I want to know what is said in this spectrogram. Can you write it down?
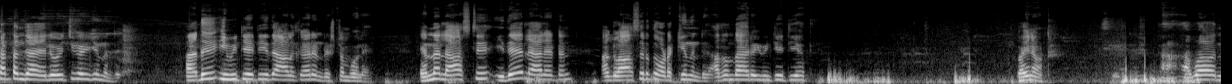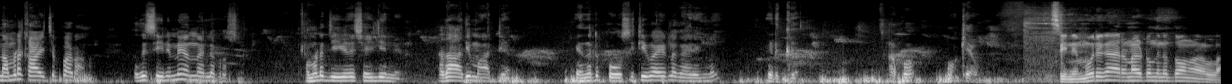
കട്ടൻ ചായയിൽ ഒഴിച്ച് കഴിക്കുന്നുണ്ട്. അത് ഇമിറ്റേറ്റ് ചെയ്ത ആൾക്കാരുണ്ട് ഇഷ്ടംപോലെ എന്നാൽ ലാസ്റ്റ് ഇതേ ലാലേട്ടൻ ആ ഗ്ലാസ് എടുത്ത് ഉടയ്ക്കുന്നുണ്ട്. അതെന്താ ആരും ഇമിറ്റേറ്റ് ചെയ്യാത്ത വൈ നോട്ട് ആ അപ്പോൾ നമ്മുടെ കാഴ്ചപ്പാടാണ്. അത് സിനിമയൊന്നല്ല പ്രശ്നം. നമ്മുടെ ജീവിതശൈലി തന്നെയാണ് അത് ആദ്യം മാറ്റുക. എന്നിട്ട് പോസിറ്റീവായിട്ടുള്ള കാര്യങ്ങൾ എടുക്കുക. അപ്പോൾ ഓക്കെ ആവും. സിനിമ ഒരു കാരണമായിട്ടൊന്നും എനിക്ക് തോന്നാറില്ല.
